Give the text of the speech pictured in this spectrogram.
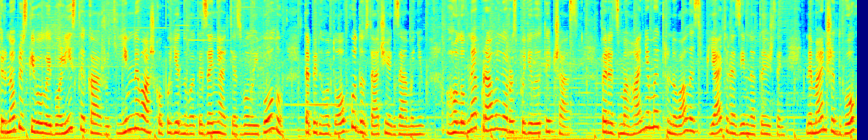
Тернопільські волейболісти кажуть, їм не важко поєднувати заняття з волейболу та підготовку до здачі екзаменів. Головне правильно розподілити час. Перед змаганнями тренувались 5 разів на тиждень, не менше двох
